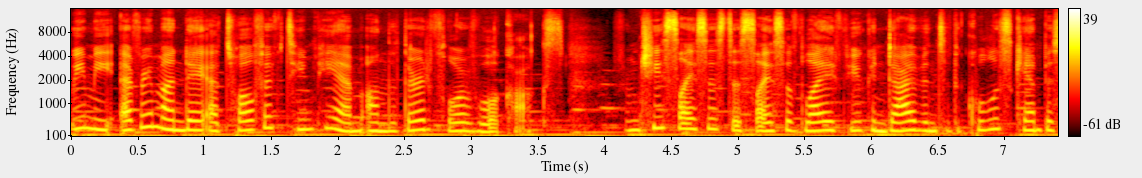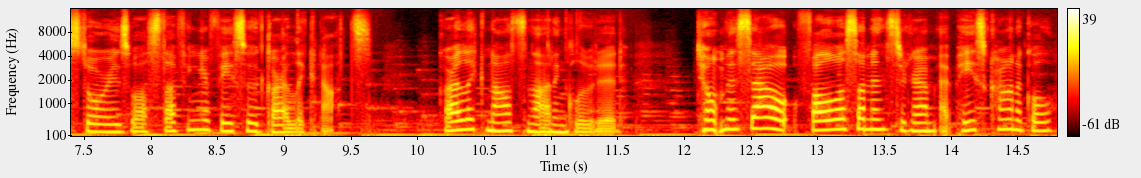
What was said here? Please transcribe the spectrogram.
We meet every Monday at 12:15 p.m. on the third floor of Wilcox. From cheese slices to slice of life, you can dive into the coolest campus stories while stuffing your face with garlic knots. Garlic knots not included. Don't miss out. Follow us on Instagram at Pace Chronicle.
